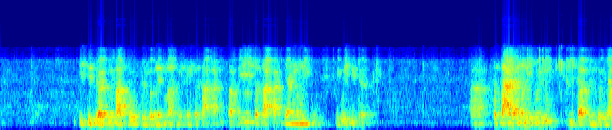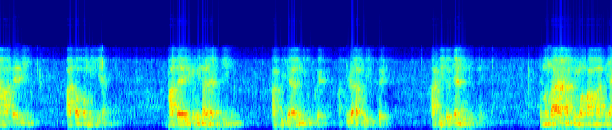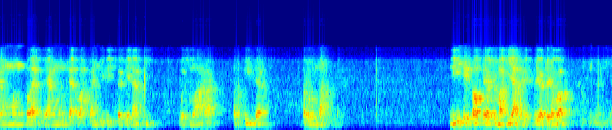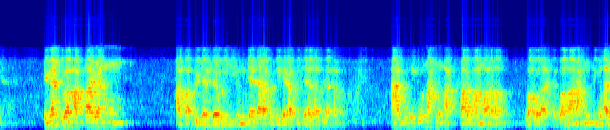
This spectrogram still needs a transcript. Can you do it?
Istidrak itu satu bentuk nikmat mising sesaat, tapi sesaat yang menipu, itu istidrak. Nah, sesaat yang menipu itu bisa bentuknya materi atau pemikiran. Materi itu misalnya begini, Abu Jahal juga, Abu Lahab juga, Abu Sufyan juga. Sementara Nabi Muhammad yang mengklaim, yang mendakwahkan diri sebagai Nabi, buat melarat, terluntar. Ini cerita periode Makiyah, periode apa? Dengan dua fakta yang apa beda jauh ini. Kemudian cara berpikir Abu Jahal Abu Lahab. Aku itu nahnu aksaru amwal wa olad wa mana muat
